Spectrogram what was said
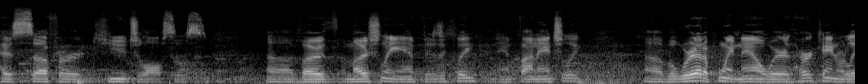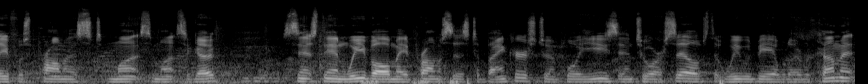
has suffered huge losses uh, both emotionally and physically and financially. Uh, but we're at a point now where hurricane relief was promised months months ago. Since then, we've all made promises to bankers, to employees, and to ourselves that we would be able to overcome it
